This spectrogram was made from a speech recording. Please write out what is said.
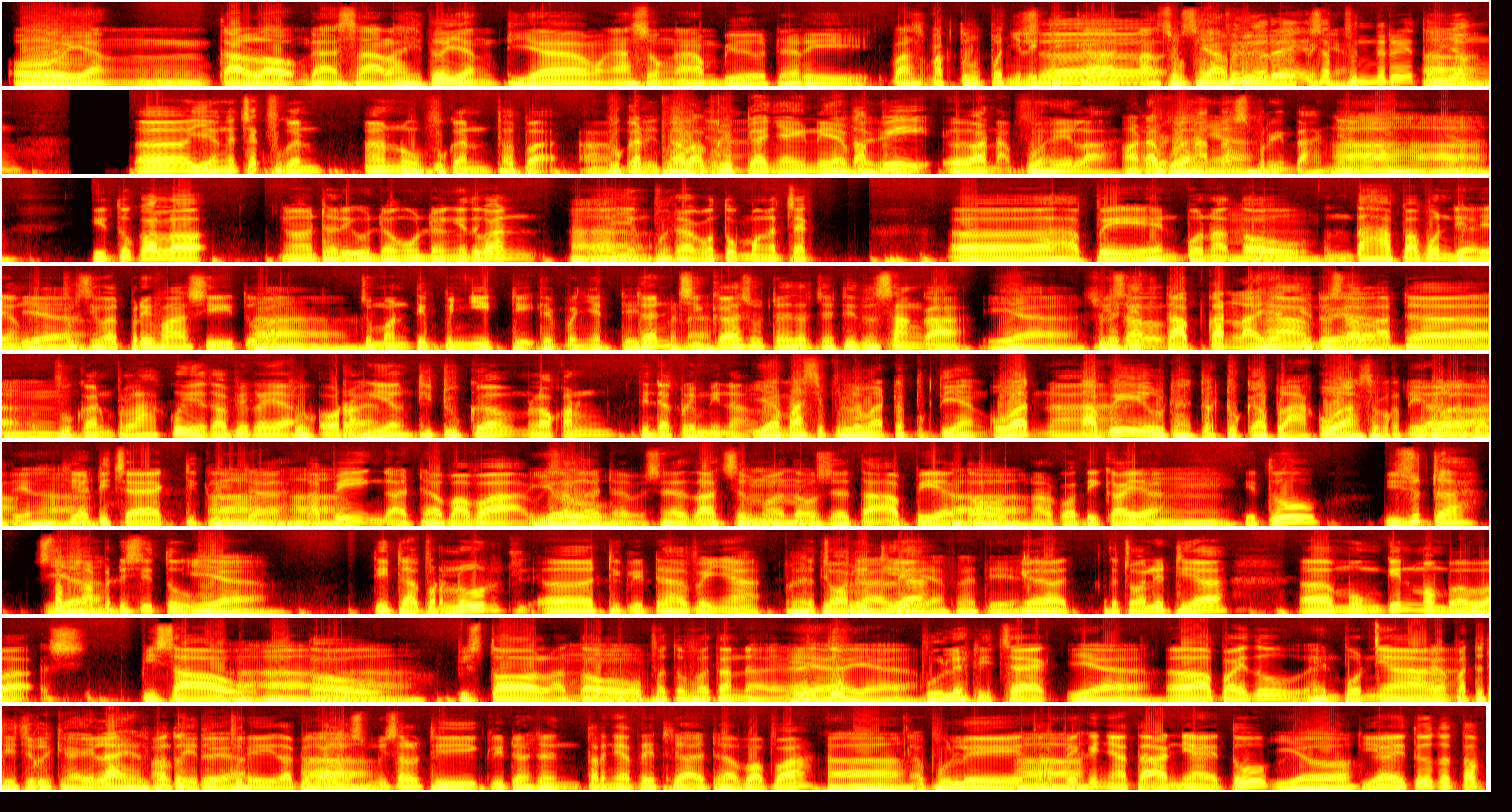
Oh, yang kalau nggak salah itu yang dia langsung ngambil dari pas waktu penyelidikan Se- langsung diambil. sebenarnya HP-nya. sebenarnya itu Ah. yang eh yang ngecek bukan anu bukan bapak eh, bukan beritanya. bapak bribkanya ini ya, tapi eh, anak buahnya lah Anak buahnya. atas perintahnya Ah, ah, ah. Ya. itu kalau eh, dari undang-undang itu kan Ah. yang berhak untuk mengecek eh, HP, handphone atau Hmm. entah apa pun dia yang Iya. bersifat privasi itu kan Ah, cuman tim penyidik. di penyidik. Dan benar. jika sudah terjadi tersangka, Iya, sudah misal- ditetapkan lah ya ah, gitu misal ya. ada Hmm. bukan pelaku ya, tapi kayak Bukan. orang yang diduga melakukan tindak kriminal. Ya masih belum ada bukti yang kuat, Nah. tapi udah terduga pelaku lah seperti itu Ya, lah berarti. ha. dia dicek, digeledah, Ah, ah. tapi nggak ada apa-apa. Misal Yo. ada senjata tajam Hmm. atau senjata api atau Ah. narkotika ya, Hmm, itu ya sudah stop Iya. sampai di situ. Iya, Tidak perlu eh, digeledah HP-nya, kecuali beralih dia ya berarti ya. ya kecuali dia eh, mungkin membawa pisau Ah, ah, atau ah. pistol atau Hmm. obat-obatan nah, Iya, itu iya. boleh dicek. Iya. Eh, apa itu handphonenya? Ya, patut dicurigai lah ya, Patut seperti itu ya. dicuri. Tapi kalau Ah. misal digeledah dan ternyata tidak ada apa-apa, Ah, nggak boleh. Ah. Tapi kenyataannya itu Iya. dia itu tetap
